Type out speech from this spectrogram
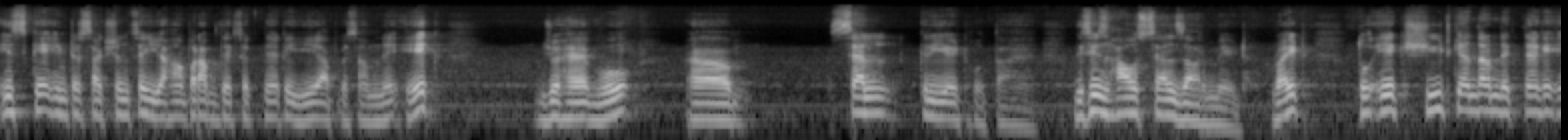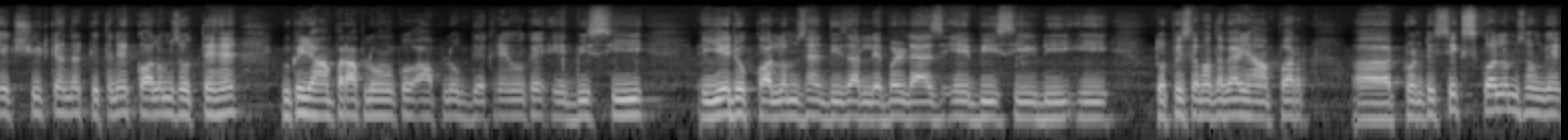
इसके इंटरसेक्शन से यहाँ पर आप देख सकते हैं कि ये आपके सामने एक जो है वो सेल क्रिएट होता है। This is how cells are made right तो एक शीट के अंदर हम देखते हैं कि एक शीट के अंदर कितने कॉलम्स होते हैं, क्योंकि यहाँ पर आप लोगों को, आप लोग देख रहे हो कि ए बी सी ये जो कॉलम्स हैं these are labelled as A B C D E तो फिर इसका मतलब है यहाँ पर ट्वेंटी सिक्स कॉलम्स होंगे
